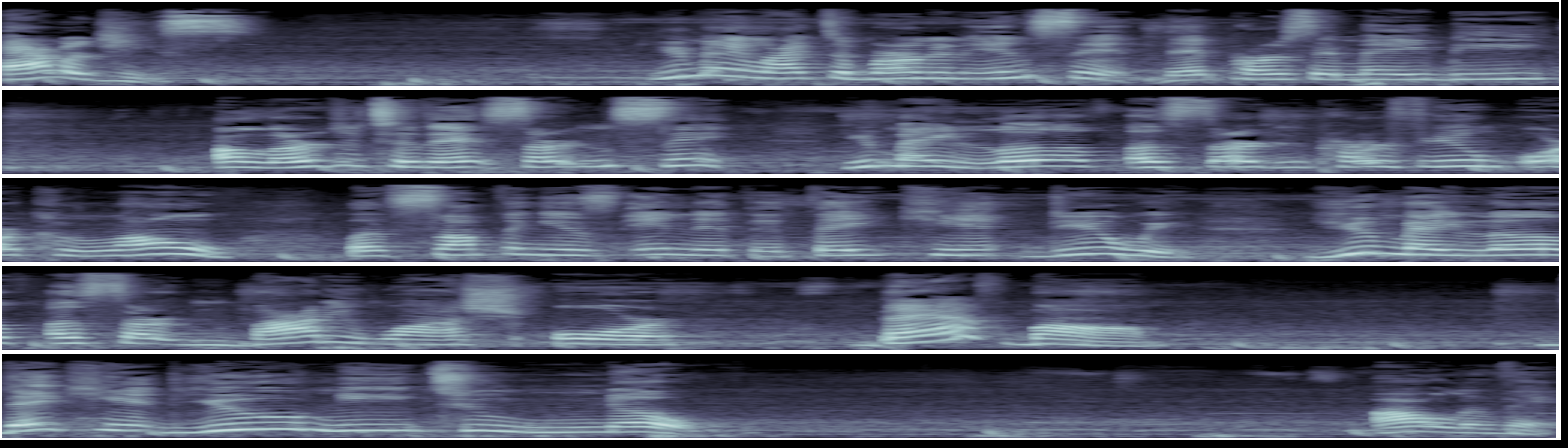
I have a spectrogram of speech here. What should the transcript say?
allergies. You may like to burn an incense. That person may be allergic to that certain scent. You may love a certain perfume or cologne, but something is in it that they can't deal with. You may love a certain body wash or bath bomb. They can't, you need to know all of that.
